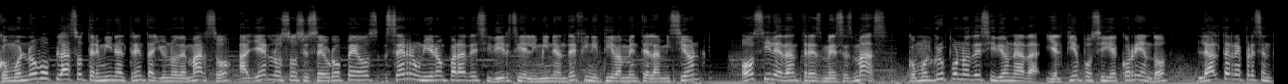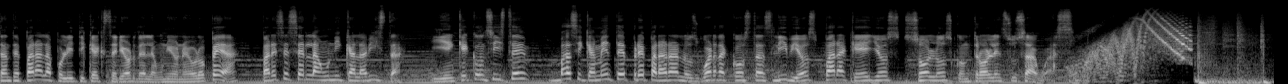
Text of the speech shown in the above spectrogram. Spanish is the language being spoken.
Como el nuevo plazo termina el 31 de marzo, ayer los socios europeos se reunieron para decidir si eliminan definitivamente la misión o si le dan tres meses más. Como el grupo no decidió nada y el tiempo sigue corriendo, la alta representante para la política exterior de la Unión Europea parece ser la única a la vista. ¿Y en qué consiste? Básicamente preparar a los guardacostas libios para que ellos solos controlen sus aguas.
